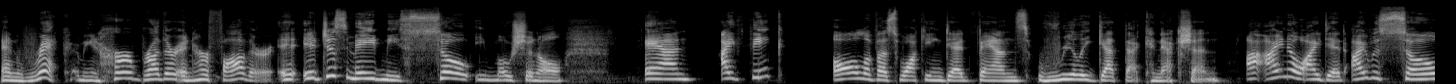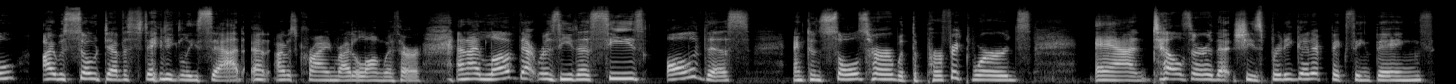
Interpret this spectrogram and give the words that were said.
and Rick. I mean, her brother and her father. It, it just made me so emotional. And I think all of us Walking Dead fans really get that connection. I, I know I did. I was so I was so devastatingly sad and I was crying right along with her. And I love that Rosita sees all of this and consoles her with the perfect words and tells her that she's pretty good at fixing things.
